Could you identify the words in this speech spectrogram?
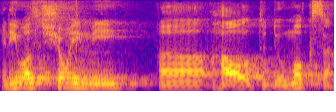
and he was showing me uh, how to do moxa.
